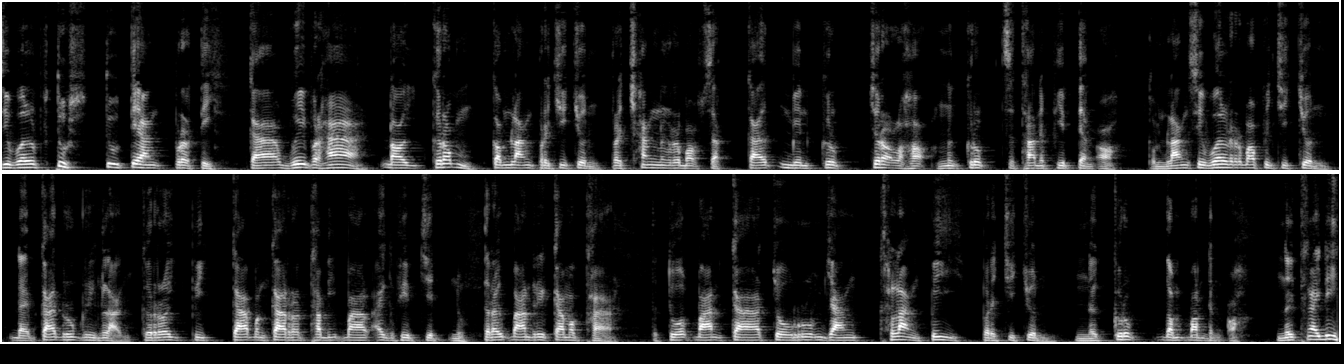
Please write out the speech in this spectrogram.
ស៊ីវិលផ្ទុះទូទាំងប្រទេសការវាយប្រហារដោយក្រុមកម្លាំងប្រជាជន ប្រឆាំងនឹងរបបសឹកកើតមានគ្រប់ច្រកល្ហកនិងគ្រប់ស្ថានភាពទាំងអស់ កម្លាំងស៊ីវិលរបស់ប្រជាជន ដែលកើតរូបរាងឡើងក្រោយពីការបង្កើតរដ្ឋាភិបាលឯកភាពជាតិនោះត្រូវបានរាយការណ៍មកថាទទួលបានការចូលរួមយ៉ាងខ្លាំងពីប្រជាជន នៅគ្រប់តំបន់ទាំងអស់នៅថ្ងៃនេះ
